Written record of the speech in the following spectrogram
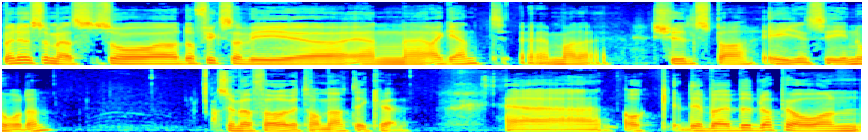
Men hur som helst, så då fixar vi eh, en agent, eh, man- Kylspa Agency i Norden. Som jag för övrigt har möte ikväll. Eh, och det börjar bubbla på. Och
